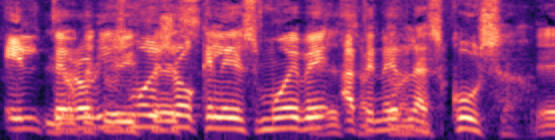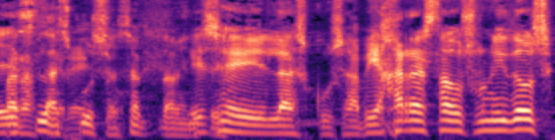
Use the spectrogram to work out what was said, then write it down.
El lo terrorismo es lo que les mueve a tener la excusa. Es para la hacer excusa, eso. exactamente. Es eh, la excusa. Viajar a Estados Unidos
